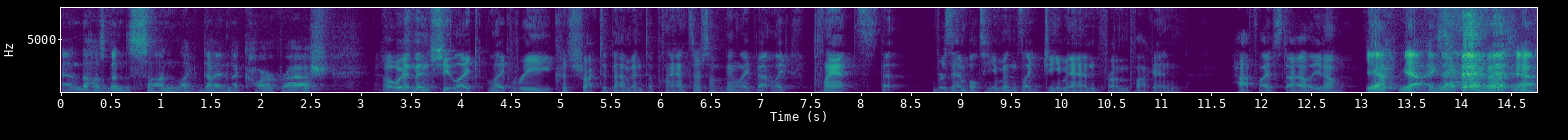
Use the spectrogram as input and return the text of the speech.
and the husband's son like died in a car crash. Oh, and then she like like reconstructed them into plants or something like that, like plants that resembled humans, like G-Man from fucking Half-Life style, you know? Yeah, yeah, exactly like that. Yeah,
